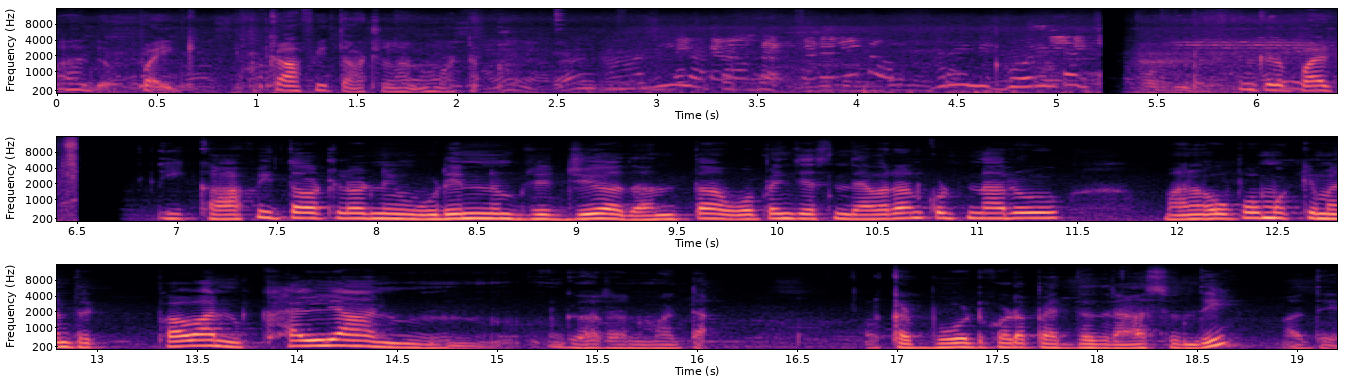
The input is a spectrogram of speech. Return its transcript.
అది పైకి కాఫీ తోటలు అనమాట ఇక్కడ పచ్చి ఈ కాఫీ తోటలోని ఉడిన బ్రిడ్జ్ అదంతా ఓపెన్ చేసింది ఎవరు అనుకుంటున్నారు? మన ఉప ముఖ్యమంత్రి పవన్ కళ్యాణ్ గారు అనమాట అక్కడ బోర్డు కూడా పెద్దది రాసింది. అదే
